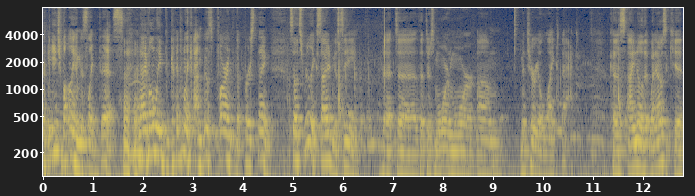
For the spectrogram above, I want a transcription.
Each volume is like this, and I've only I've only gotten this far into the first thing, so it's really exciting to see that uh, that there's more and more um, material like that. Because I know that when I was a kid,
